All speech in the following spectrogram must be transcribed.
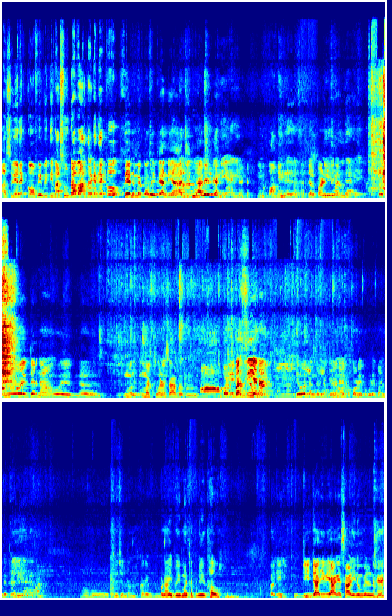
ਆ ਸਵੇਰੇ ਕਾਫੀ ਪੀਤੀ ਬਸ ਸੂਟਾ ਬਾਹਰ ਤਾਂ ਕੇ ਦੇਖੋ। ਤੈਨੂੰ ਮੈਂ ਕਾਫੀ ਪਿਆਨੀ ਆ ਅੱਜ ਮੈਂ ਵੀ ਨਹੀਂ ਹੈਗੀ ਮੈਨੂੰ ਪਾਣੀ ਦੇ ਦੇ ਚੱਲ ਪਾਣੀ ਪੀ ਲੈ। ਇਹ? ਤੁਸੀਂ ਉਹ ਇੱਧਰ ਨਾ ਉਹ ਅਹ, ਮਰਤੂਆਣਾ ਸਾਹਿਬ ਹਾਂ ਬੜੇ ਬਰਸੀ ਹੈ ਨਾ? ਤੇ ਉਹ ਲੰਗਰ ਲੱਗੇ ਹੋਏ ਨੇ ਪਕੌੜੇ ਪਕੌੜੇ ਬਣਦੇ ਪਏ ਨੇ। ਆਹੋ ਉੱਥੇ ਚੱਲਣ ਘਰੇ ਬਣਾਈ ਪਈ ਮਟਰ ਪਨੀਰ ਖਾਓ। ਲਓ ਜੀ ਜੀਜਾ ਜੀ ਵੀ ਆ ਗਏ ਸਾਲੀ ਨੂੰ ਮਿਲਣ ਹੈ?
